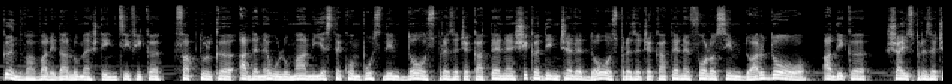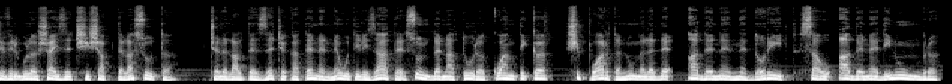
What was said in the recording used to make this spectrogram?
când va valida lumea științifică faptul că ADN-ul uman este compus din 12 catene și că din cele 12 catene folosim doar două, adică 16,67%. Celelalte 10 catene neutilizate sunt de natură cuantică și poartă numele de ADN nedorit sau ADN din umbră.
